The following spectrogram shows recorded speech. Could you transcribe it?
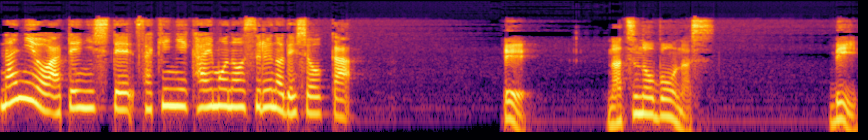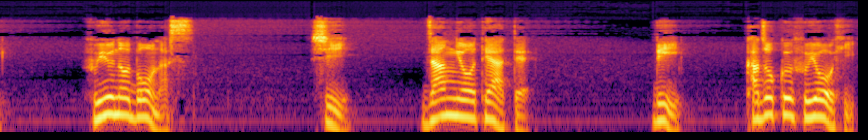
何を当てにして先に買い物をするのでしょうか？A、夏のボーナス。B、冬のボーナス。C、残業手当。D、家族扶養費。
